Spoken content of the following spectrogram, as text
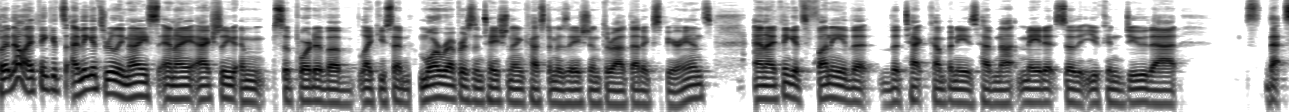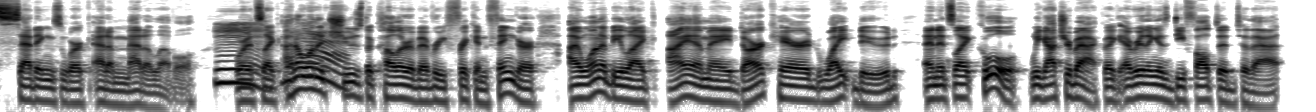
But no, I think it's I think it's really nice and I actually am supportive of like you said more representation and customization throughout that experience. And I think it's funny that the tech companies have not made it so that you can do that that settings work at a meta level where it's Mm, like I don't want to choose the color of every freaking finger. I want to be like I am a dark-haired white dude and it's like cool, we got your back. Like everything is defaulted to that.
